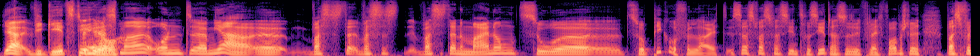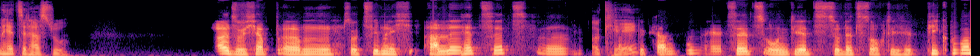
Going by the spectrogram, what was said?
Ja, wie geht's dir erstmal? Und ähm, ja, äh, was, ist, was, ist, was ist deine Meinung zur, äh, zur Pico vielleicht? Ist das was, was dich interessiert? Hast du dir vielleicht vorbestellt? Was für ein Headset hast du? Also, ich habe, ähm, so ziemlich alle Headsets, äh, alle Okay. bekannten Headsets und jetzt zuletzt auch die Pico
